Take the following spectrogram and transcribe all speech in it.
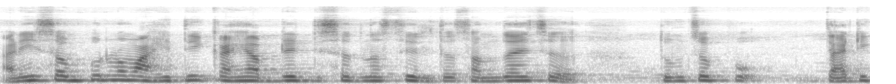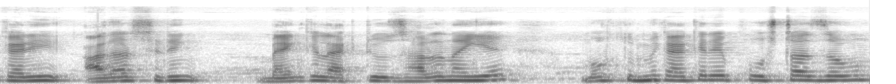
आणि ही संपूर्ण माहिती काही अपडेट दिसत नसतील तर समजायचं तुमचं पो त्या ठिकाणी आधार सीडिंग बँकेला ॲक्टिव्ह झालं नाही आहे मग तुम्ही काय करे पोस्टात जाऊन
